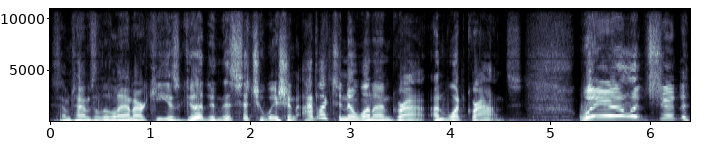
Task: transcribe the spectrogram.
sometimes a little anarchy is good. In this situation, I'd like to know on, ground, on what grounds. Well, it should,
